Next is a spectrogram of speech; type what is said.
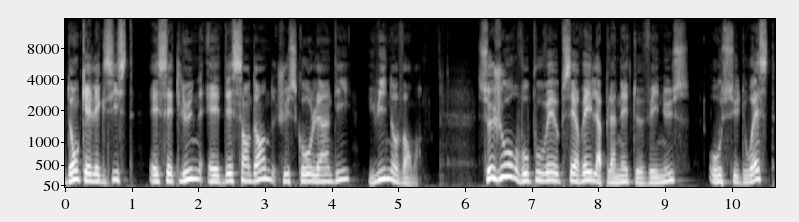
donc elle existe, et cette Lune est descendante jusqu'au lundi 8 novembre. Ce jour, vous pouvez observer la planète Vénus au sud-ouest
